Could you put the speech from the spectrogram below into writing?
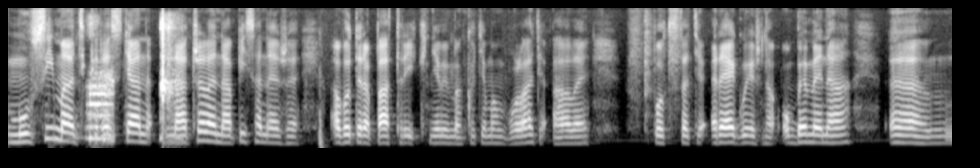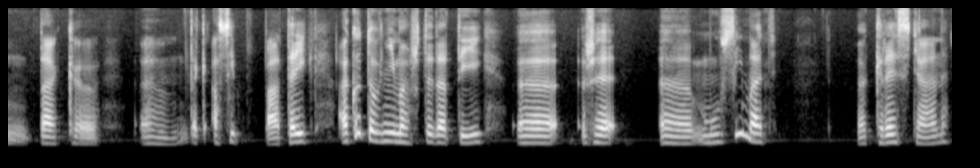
musí mať kresťan na čele napísané, že, alebo teda Patrik, neviem ako ťa mám volať, ale v podstate reaguješ na obe mená, um, tak, um, tak asi Patrik. Ako to vnímaš teda ty, uh, že uh, musí mať kresťan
